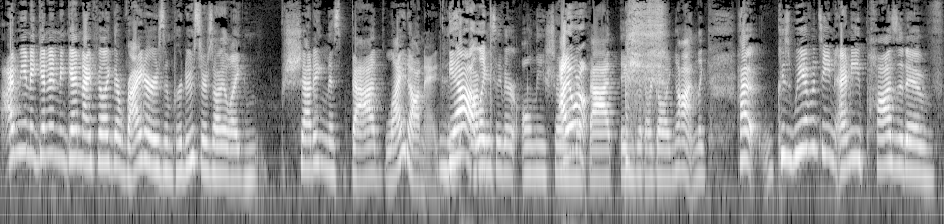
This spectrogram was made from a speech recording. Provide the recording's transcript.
I mean, again and again, I feel like the writers and producers are like shedding this bad light on it. Yeah, like- obviously they're only showing the know. bad things that are going on. Like, because we haven't seen any positive.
